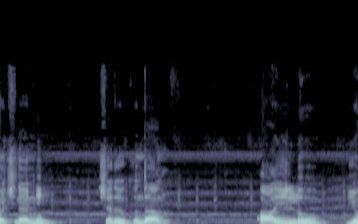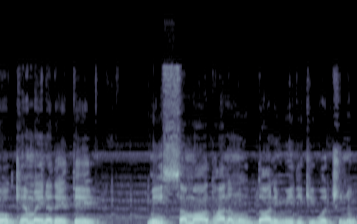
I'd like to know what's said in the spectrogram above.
వచనాన్ని చదువుకుందాం. ఆ ఇల్లు యోగ్యమైనదైతే మీ సమాధానము దాని మీదికి వచ్చును.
